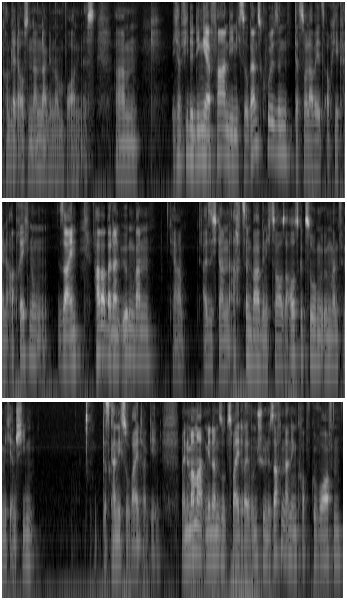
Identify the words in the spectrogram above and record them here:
komplett auseinandergenommen worden ist. Ähm, ich habe viele Dinge erfahren, die nicht so ganz cool sind. Das soll aber jetzt auch hier keine Abrechnung sein. Habe aber dann irgendwann, ja, als ich dann 18 war, bin ich zu Hause ausgezogen, irgendwann für mich entschieden, das kann nicht so weitergehen. Meine Mama hat mir dann so zwei, drei unschöne Sachen an den Kopf geworfen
